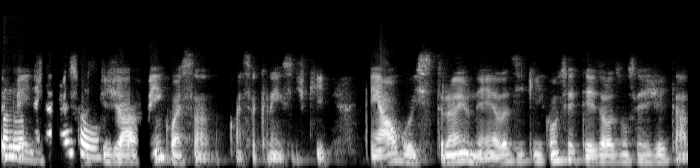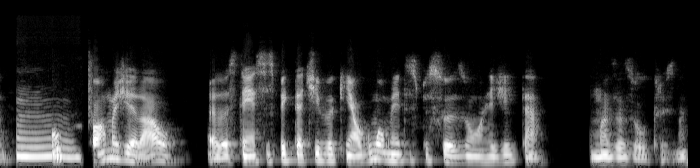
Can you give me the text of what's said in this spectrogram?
Quando Depende você pessoas que já vêm com essa, com essa crença de que tem algo estranho nelas e que com certeza elas vão ser rejeitadas. Hum, De forma geral, elas têm essa expectativa que em algum momento as pessoas vão rejeitar umas às outras, né?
